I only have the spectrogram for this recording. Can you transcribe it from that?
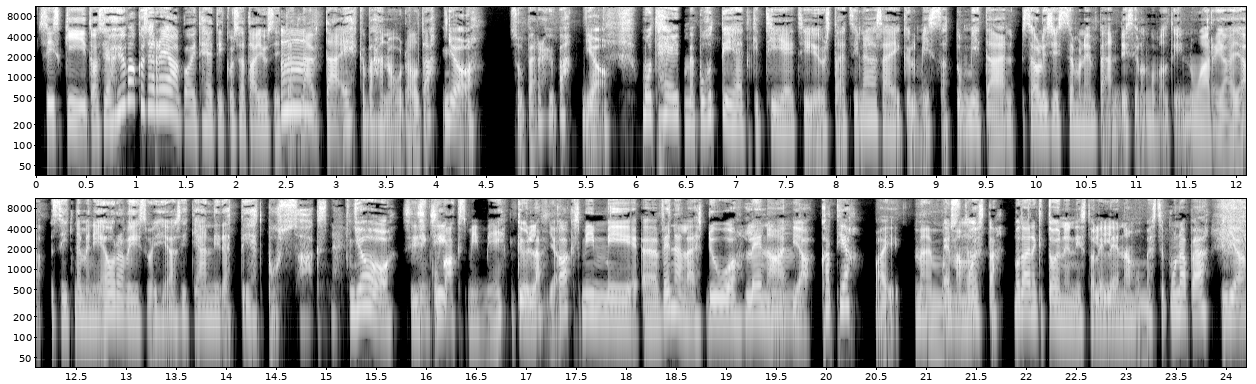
siis kiitos. Ja hyvä, kun sä reagoit heti, kun sä tajusit, mm. Mm. että näyttää ehkä vähän oudolta. Joo, Superhyvä. joo. Mutta hei, me puhuttiin hetki TATUsta, että sinänsä ei kyllä missattu mitään. Se oli siis semmoinen bändi silloin, kun me oltiin nuoria. Ja sitten ne meni Euroviisuihin ja sitten jännitettiin, että pussaaks ne. Joo, siis Niin kuin ti- kaksi mimmiä. Kyllä, Joo. kaksi mimmiä, venäläisduo, Lena Mm. ja Katja, vai Mä en muista. en mä muista. Mutta ainakin toinen niistä oli Lena, mun mielestä se punapää. Joo.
